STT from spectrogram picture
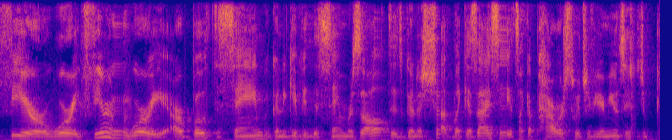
fear or worry. Fear and worry are both the same. We're going to give you the same result. It's going to shut, like as I say, it's like a power switch of your immune system.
